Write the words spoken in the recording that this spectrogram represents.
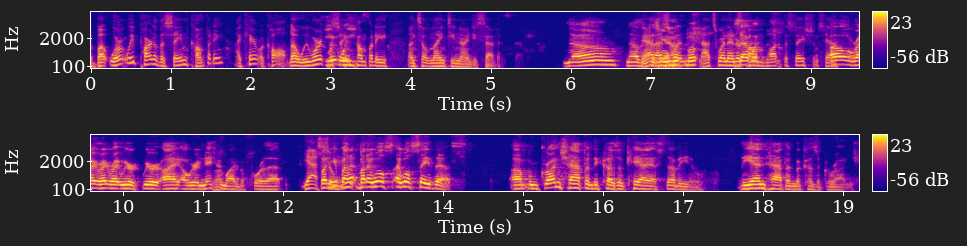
But weren't we part of the same company? I can't recall. No, we weren't the We- same we- company until 1997. No, no. Yeah, that's when- when when- that's when is that Entercom what- bought the stations. Yeah. Oh, right, right, right. We were we were I oh, we were nationwide before that. yes. But so but but I will I will say this: um, grunge happened because of KISW. The end happened because of grunge.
